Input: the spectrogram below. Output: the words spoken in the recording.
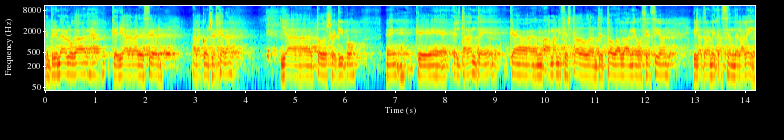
En primer lugar, quería agradecer a la consejera y a todo su equipo eh, que el talante que ha, manifestado durante toda la negociación y la tramitación de la ley.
